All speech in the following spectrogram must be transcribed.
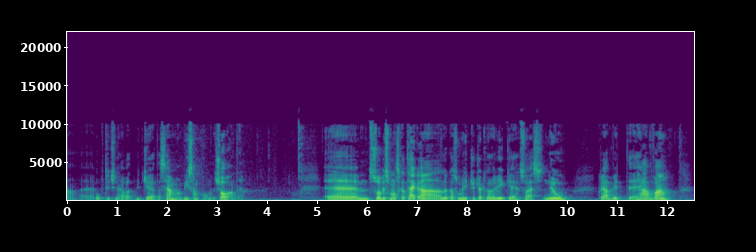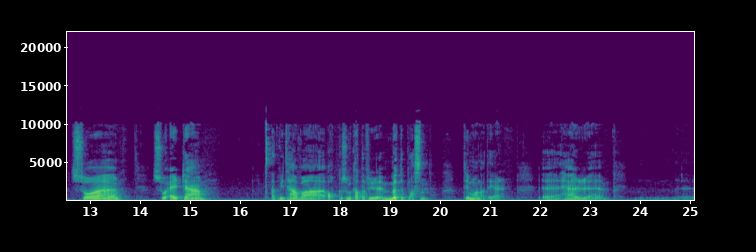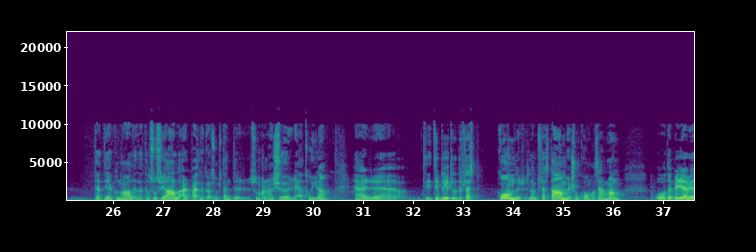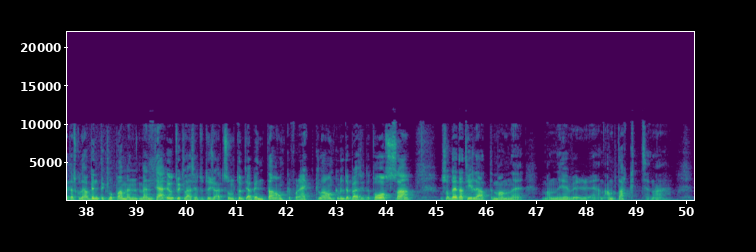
opptidsen av at vi gjør det samme vi samkommer sovande. Ehm så hvis man ska ta Lukas som hittar jökna i vike så är nu kvar vi hava så så är det att vi tar och som vi kallar för möteplatsen till der. Eh här det diakonale eller det sociala arbetet som ständer som arrangör är toja. Här det blir till de flest koner eller de flest damer som kommer samman. Och det blir jeg vet at jag skulle ha bindeklubba, men, men det utviklade sig. Det er ikke alt som tømte jeg binda, onker for hekla, onker vill det bara sitta och tåsa. Og så ble det till att man, man hever en andakt, en,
